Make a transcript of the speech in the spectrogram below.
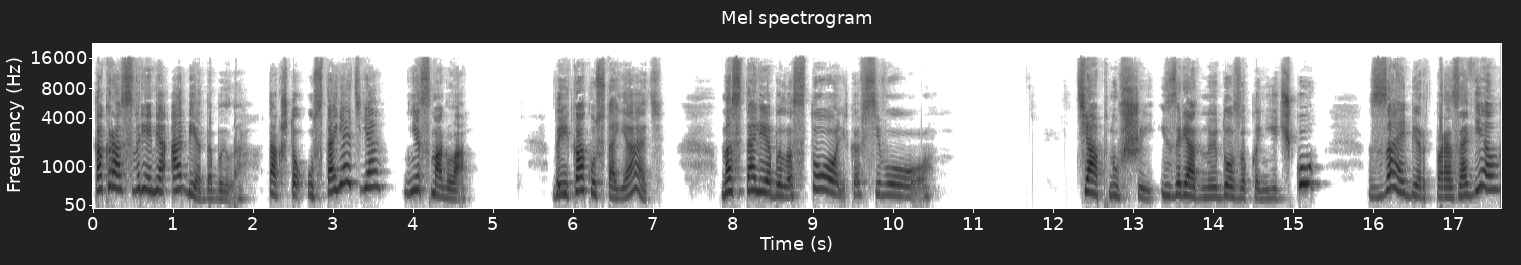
Как раз время обеда было, так что устоять я не смогла. Да и как устоять? На столе было столько всего. Тяпнувший изрядную дозу коньячку, Зайберт порозовел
